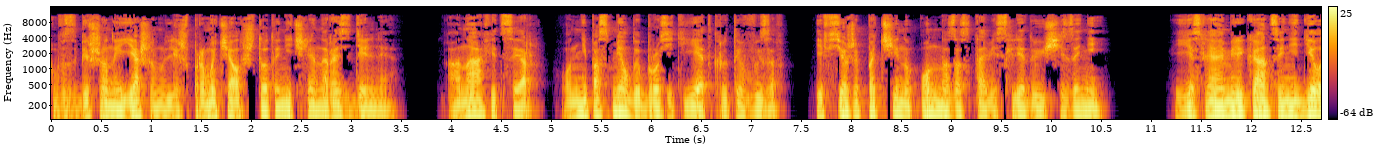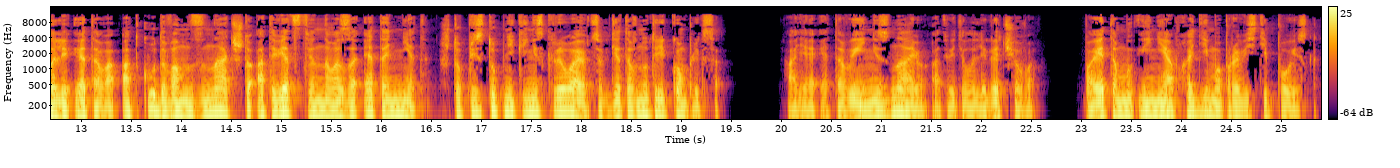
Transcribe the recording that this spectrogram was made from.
Взбешенный Яшин лишь промычал что-то нечленораздельное. Она офицер, он не посмел бы бросить ей открытый вызов. И все же по чину он на заставе, следующий за ней. Если американцы не делали этого, откуда вам знать, что ответственного за это нет, что преступники не скрываются где-то внутри комплекса? А я этого и не знаю, ответила Легачева. Поэтому и необходимо провести поиск.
